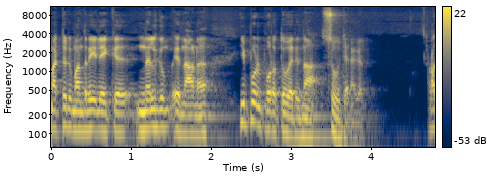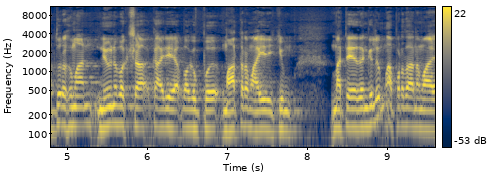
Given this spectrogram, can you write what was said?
മറ്റൊരു മന്ത്രിയിലേക്ക് നൽകും എന്നാണ് ഇപ്പോൾ പുറത്തു വരുന്ന സൂചനകൾ. അബ്ദുറഹ്മാൻ ന്യൂനപക്ഷ കാര്യ വകുപ്പ് മാത്രമായിരിക്കും മറ്റേതെങ്കിലും അപ്രധാനമായ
